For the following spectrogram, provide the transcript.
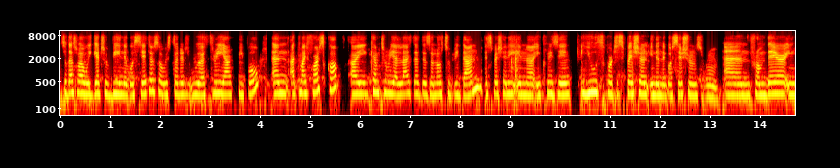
So that's why we get to be negotiators. So we started, we were three young people. And at my first COP, I came to realize that there's a lot to be done, especially in uh, increasing youth participation in the negotiations room. And from there in,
